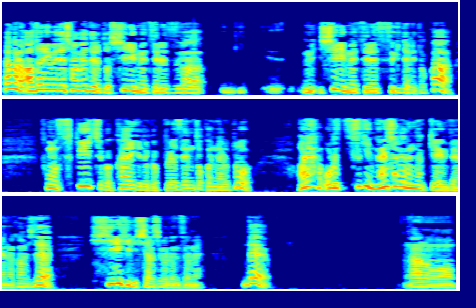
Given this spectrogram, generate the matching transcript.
だからアドリブで喋ってると、尻滅裂が、尻滅裂すぎたりとか、そのスピーチとか会議とかプレゼントとかになると、あれ？俺次何喋るんだっけ？みたいな感じで、ヒリヒリし始めるんですよね。で、あの、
